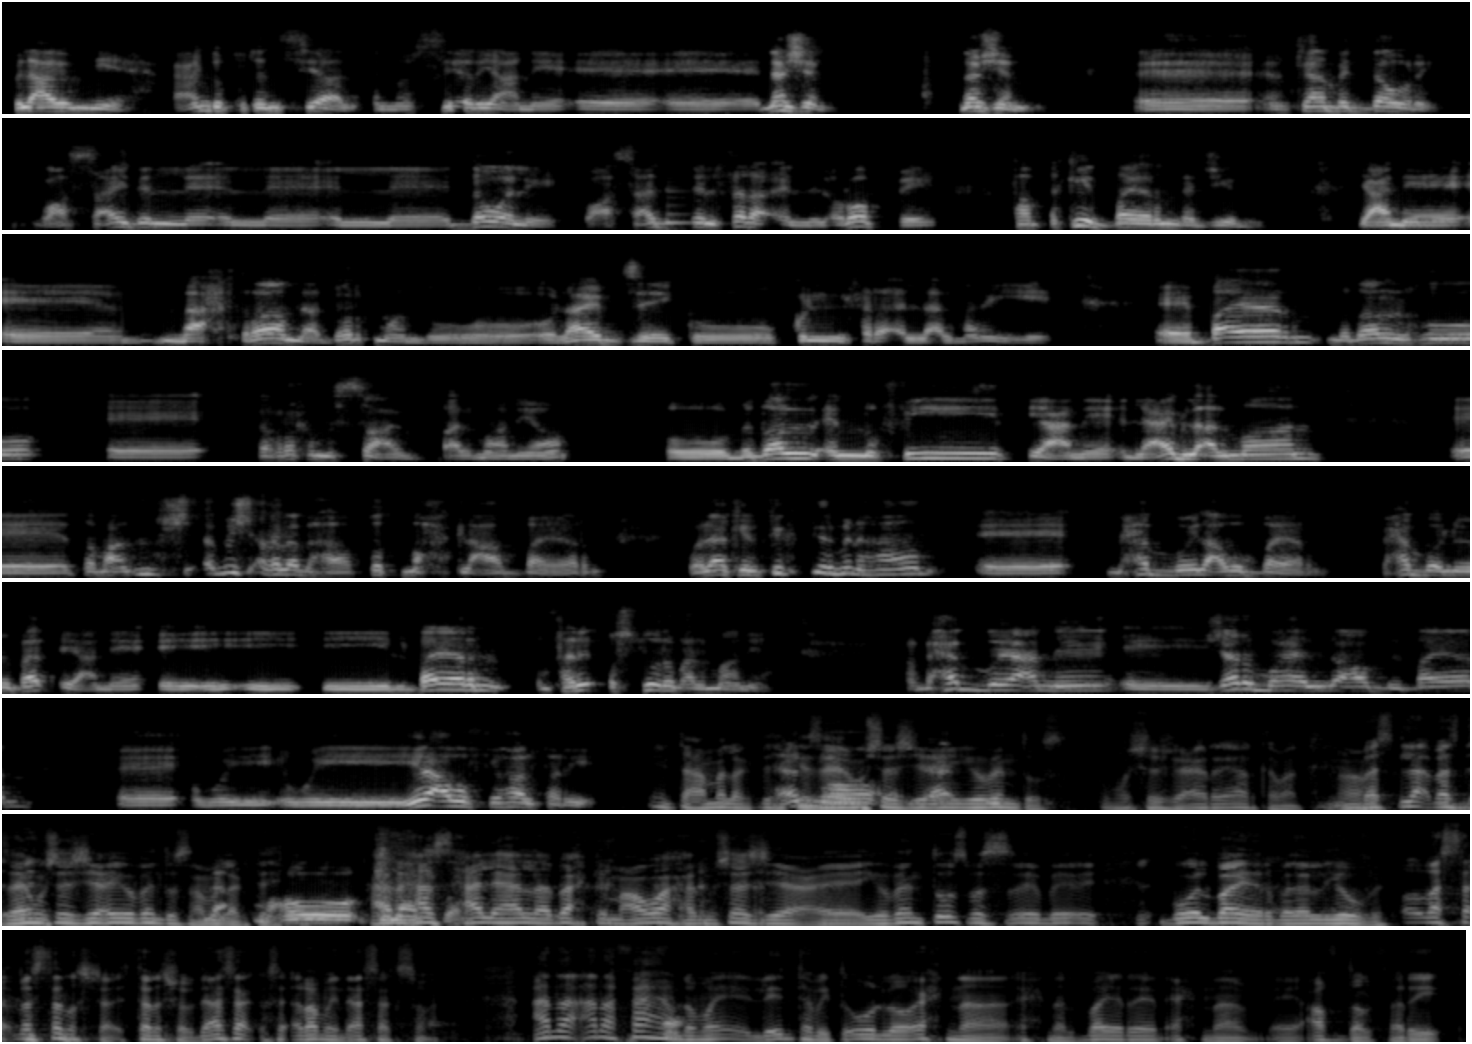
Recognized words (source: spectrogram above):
بيلعب منيح عنده potential إنه يصير يعني آه، آه، نجم نجم إن كان بالدوري وعلى الصعيد الدولي وعلى الصعيد الفرق الأوروبي فأكيد بايرن تجيبه يعني آه، مع احترام لدورتموند ولايبزيغ وكل الفرق الألمانية آه، بايرن بضل هو آه، الرقم الصعب بألمانيا وبضل إنه في يعني اللاعب الألمان طبعا مش مش أغلبها بتطمح تلعب بايرن ولكن في كثير منها بحبوا يلعبوا بايرن بحبوا إنه يعني البايرن فريق أسطوري بألمانيا. فبحبوا يعني يجربوا هاي اللعب بالبايرن إيه، ويلعبوا في هالفريق. انت عملك تحكي زي مشجعي يوفنتوس. ومشجعي الريال كمان. آه. بس لا بس زي مشجعي يوفنتوس عملك تحكي. هو أنا حاسس حالي هلا بحكي مع واحد مشجع يوفنتوس بس بقول باير بدل اليوفي. بس بس استنى شوي استنى شوي. بدي أسألك رامي بدي أسألك سؤال. أنا أنا فاهم لما اللي أنت بتقوله إحنا إحنا البايرن إحنا أفضل فريق.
